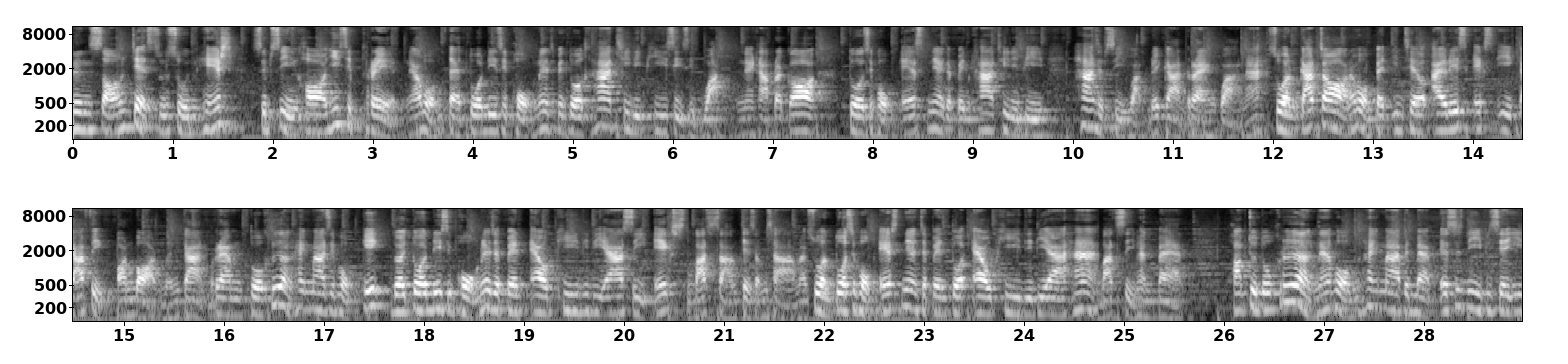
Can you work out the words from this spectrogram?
12700H 14 Core 20 เทรดนะครับผม แต่ตัว D16 เนี่ยจะเป็นตัวค่า TDP 40 วัตต์นะครับ แล้วก็ตัว 16S เนี่ยจะเป็นค่า TDP 54 วัตต์ด้วยกันแรงกว่านะ ส่วนการ์ดจอนะผมเป็น Intel Iris Xe Graphic on board เหมือนกัน แรมตัวเครื่องให้มา 16กิกโดยตัว D16 เนี่ยจะเป็น LPDDR4X Bus 3733 นะ ส่วนตัว 16S เนี่ยจะเป็นตัว LPDDR5 Bus 4008 ความจุตัวเครื่องนะผมให้มาเป็นแบบ SSD PCIe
